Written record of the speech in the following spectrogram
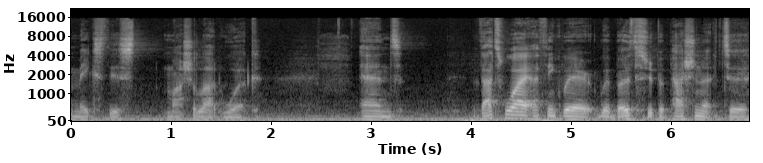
makes this martial art work. And that's why I think we're we're both super passionate to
